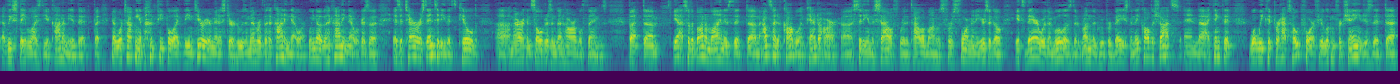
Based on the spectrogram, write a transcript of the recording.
at least stabilize the economy a bit. But you know, we're talking about people like the Interior Minister, who is a member of the Haqqani Network. We know the Haqqani Network is a is a terrorist entity that's killed uh, American soldiers and done horrible things. But um, yeah, so the bottom line is that um, outside of Kabul and Kandahar, a city in the south where the Taliban was first formed many years ago, it's there where the mullahs that run the group are based, and they call the shots. And uh, I think that what we could perhaps hope for, if you're looking for change, is that uh,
